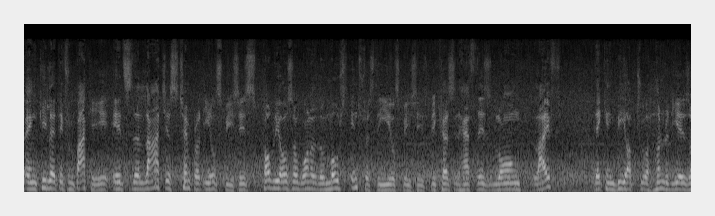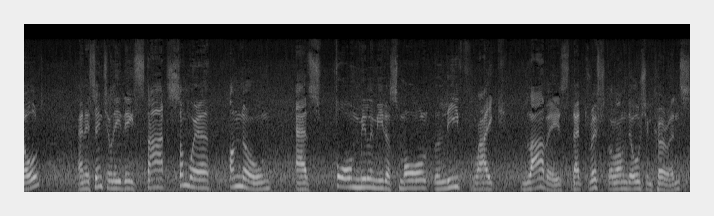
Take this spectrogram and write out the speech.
Anguilla dieffenbachii. It's the largest temperate eel species, probably also one of the most interesting eel species because it has this long life. They can be up to 100 years old and essentially they start somewhere unknown as four millimeter small leaf-like larvae that drift along the ocean currents.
